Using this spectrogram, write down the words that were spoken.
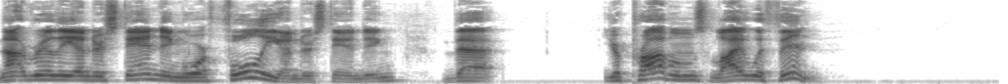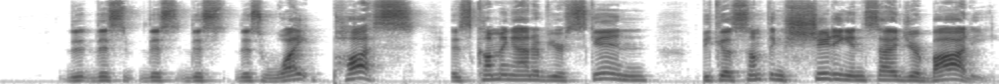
not really understanding or fully understanding that your problems lie within. This this this this white pus is coming out of your skin because something's shitting inside your body.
